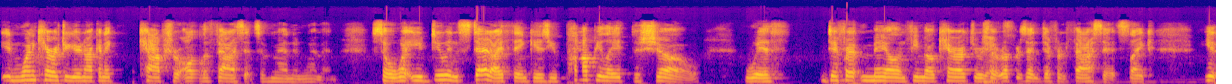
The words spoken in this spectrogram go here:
in one character you're not going to capture all the facets of men and women. So what you do instead, I think, is you populate the show with different male and female characters that represent different facets, like. You,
